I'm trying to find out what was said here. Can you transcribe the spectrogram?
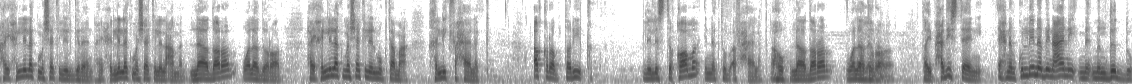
هيحل لك مشاكل الجيران هيحل لك مشاكل العمل. لا ضرر ولا ضرار. هيحل لك مشاكل المجتمع. خليك في حالك. أقرب طريق للاستقامة إنك تبقى في حالك. أهو لا ضرر ولا, ولا ضرار. طيب حديث تاني. إحنا كلنا بنعاني من ضده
